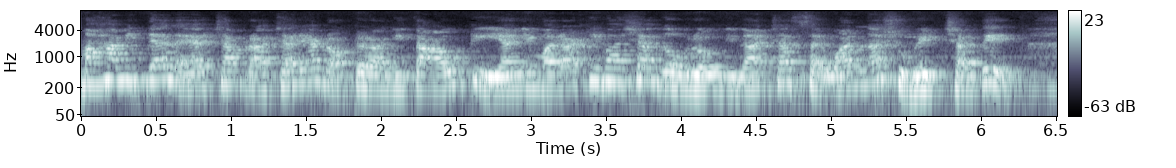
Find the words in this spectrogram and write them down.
महाविद्यालयाच्या प्राचार्या डॉक्टर अनिता आवटी यांनी मराठी भाषा गौरव दिनाच्या सर्वांना शुभेच्छा देत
